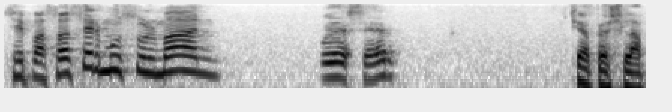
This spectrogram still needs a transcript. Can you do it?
Se pasó a ser musulmán puede ser. Hostia, pero se la,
